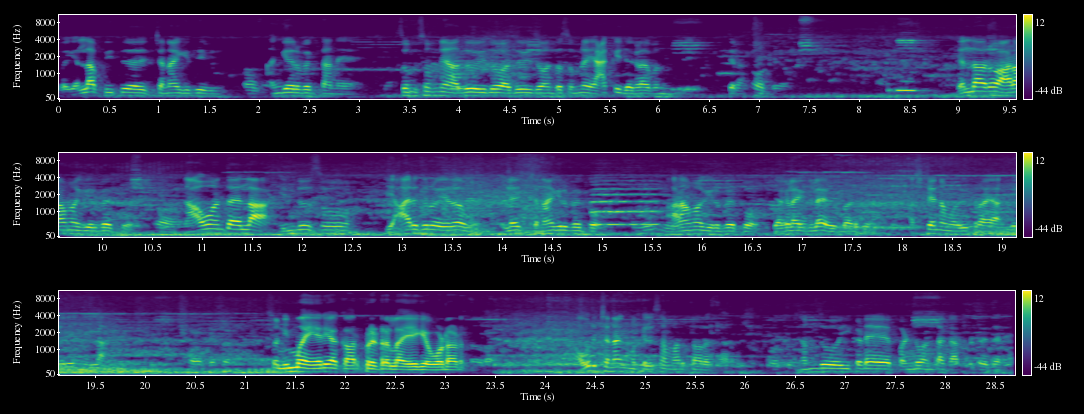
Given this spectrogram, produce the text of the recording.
ಇವಾಗೆಲ್ಲ ಪ್ರೀತಿ, ಚೆನ್ನಾಗಿದ್ದೀವಿ. ಹಂಗೆ ಇರ್ಬೇಕು ತಾನೇ. ಸುಮ್ಮ ಸುಮ್ಮನೆ ಅದು ಇದು ಅದು ಇದು ಅಂತ ಸುಮ್ಮನೆ ಯಾಕೆ ಜಗಳ ಬಂದಿರ್ತೀರ ಓಕೆ ಎಲ್ಲರೂ ಆರಾಮಾಗಿರಬೇಕು ನಾವು ಅಂತ ಎಲ್ಲ ಹಿಂದೂಸು ಯಾರಿದ್ರು ಏನೋ ಒಳ್ಳೆ ಚೆನ್ನಾಗಿರಬೇಕು ಆರಾಮಾಗಿರಬೇಕು ಜಗಳ ಗಿಗಳ ಇರಬಾರ್ದು. ಅಷ್ಟೇ ನಮ್ಮ ಅಭಿಪ್ರಾಯ ಬೇರೇನಿಲ್ಲ. Okay sir. ಸೊ ನಿಮ್ಮ ಏರಿಯಾ ಕಾರ್ಪೊರೇಟರ್ ಎಲ್ಲ ಹೇಗೆ ಓಡಾಡ್ತಾರೆ? ಅವರು ಚೆನ್ನಾಗಿ ಕೆಲಸ ಮಾಡ್ತಾವ್ರೆ ಸರ್. ನಮ್ಮದು ಈ ಕಡೆ ಪಂಡು ಅಂತ ಕಾರ್ಪೊರೇಟರ್ ಇದ್ದಾರೆ.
